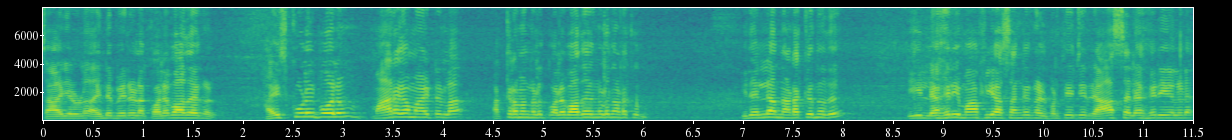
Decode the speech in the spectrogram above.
സാഹചര്യമുള്ളത്. അതിന്റെ പേരിലുള്ള കൊലപാതകങ്ങൾ. ഹൈസ്കൂളിൽ പോലും മാരകമായിട്ടുള്ള അക്രമങ്ങൾ കൊലപാതകങ്ങൾ നടക്കുന്നു. ഇതെല്ലാം നടക്കുന്നത് ഈ ലഹരി മാഫിയ സംഘങ്ങൾ പ്രത്യേകിച്ച് രാസലഹരികളുടെ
